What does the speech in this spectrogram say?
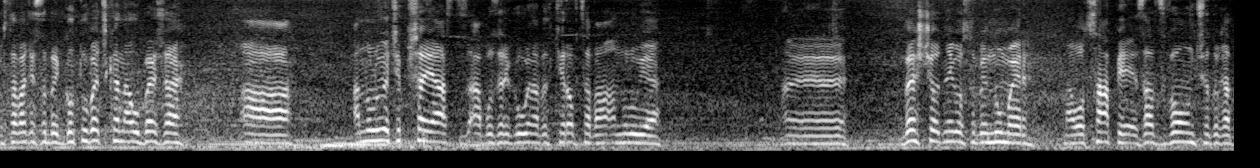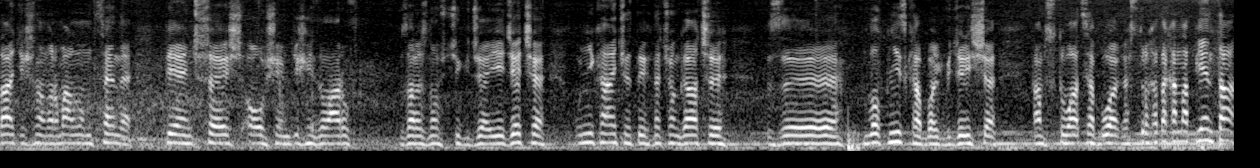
Ustawiacie sobie gotóweczkę na Uberze, a anulujecie przejazd, albo z reguły nawet kierowca Wam anuluje. Eee, Weźcie od niego sobie numer na Whatsappie, zadzwońcie, dogadajcie się na normalną cenę 5, 6, 8, 10 dolarów w zależności gdzie jedziecie. Unikajcie tych naciągaczy z lotniska, bo jak widzieliście, tam sytuacja była jakaś trochę taka napięta.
